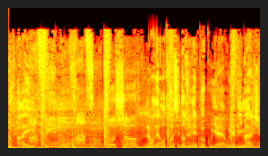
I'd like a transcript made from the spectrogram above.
Donc pareil, ma vie, mon rap sans trop là on est rentré aussi dans une époque où il y a, où il y a de l'image.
